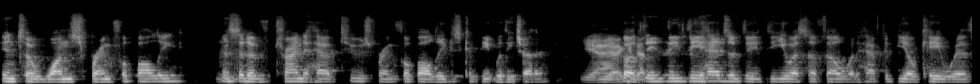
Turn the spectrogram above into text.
into one spring football league Mm-hmm. instead of trying to have two spring football leagues compete with each other. yeah, Yeah, But the, the, the heads of the, the USFL would have to be okay with,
